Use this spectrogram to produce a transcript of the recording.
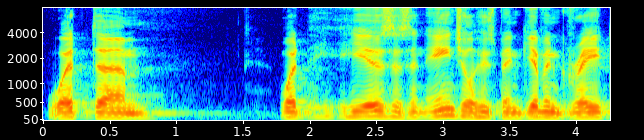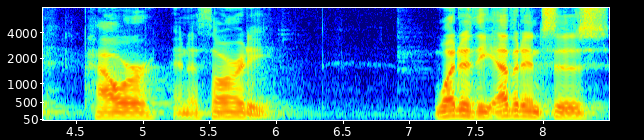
What, um, what he is is an angel who's been given great power and authority. What are the evidences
